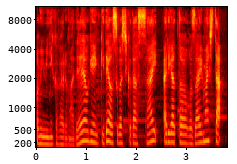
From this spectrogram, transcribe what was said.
お耳にかかるまでお元気でお過ごしください。ありがとうございました。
